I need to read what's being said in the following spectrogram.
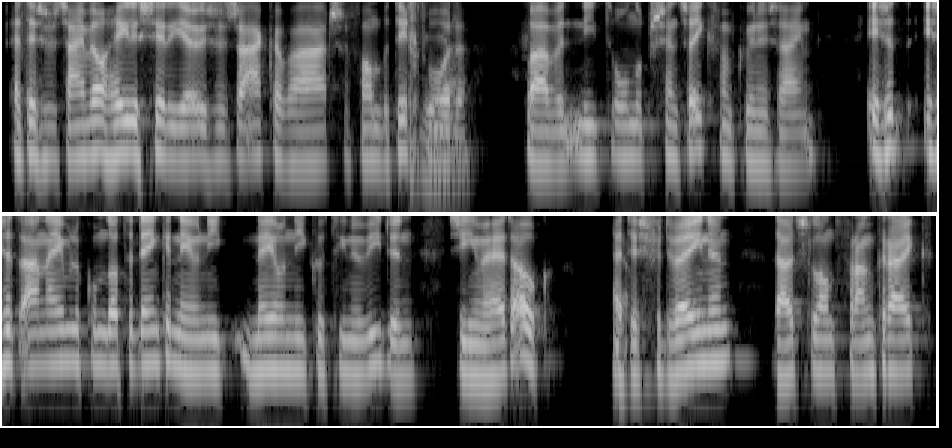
het, is, het zijn wel hele serieuze zaken waar ze van beticht Ja. worden. Waar we niet 100% zeker van kunnen zijn. Is het, is het aannemelijk om dat te denken? Neoni- Neonicotinoïden zien we het ook. Het is verdwenen. Duitsland, Frankrijk.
